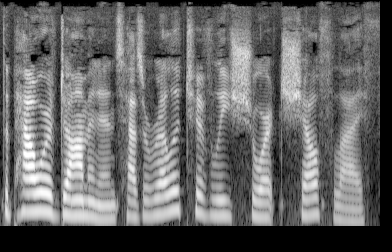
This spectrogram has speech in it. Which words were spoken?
the power of dominance has a relatively short shelf life.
